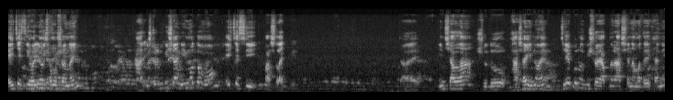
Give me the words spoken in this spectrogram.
এইচএসসি হলেও সমস্যা নাই। আর স্টুডেন্ট ভিসা নিম্নতম এইচএসসি পাস লাগবে। তাই ইনশাল্লাহ শুধু ভাষাই নয়, যে কোনো বিষয়ে আপনারা আসেন আমাদের এখানে।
